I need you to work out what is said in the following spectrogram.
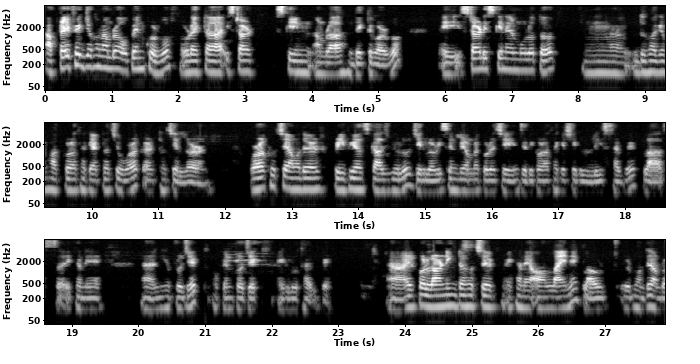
আফটার ইফেক্ট যখন আমরা ওপেন করব, ওর একটা স্টার্ট স্ক্রিন আমরা দেখতে পারব। এই স্টার্ট স্ক্রিনের মূলত দুভাগে ভাগ করা থাকে। একটা হচ্ছে ওয়ার্ক আর একটা হচ্ছে লার্ন ওয়ার্ক হচ্ছে আমাদের প্রিভিয়াস কাজগুলো, যেগুলো রিসেন্টলি আমরা করেছি। যদি করা থাকে সেগুলো লিস্ট থাকবে। প্লাস এখানে নিউ প্রজেক্ট ওপেন প্রজেক্ট এগুলো থাকবে। এরপর লার্নিংটা হচ্ছে এখানে অনলাইনে ক্লাউড এর মধ্যে আমরা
